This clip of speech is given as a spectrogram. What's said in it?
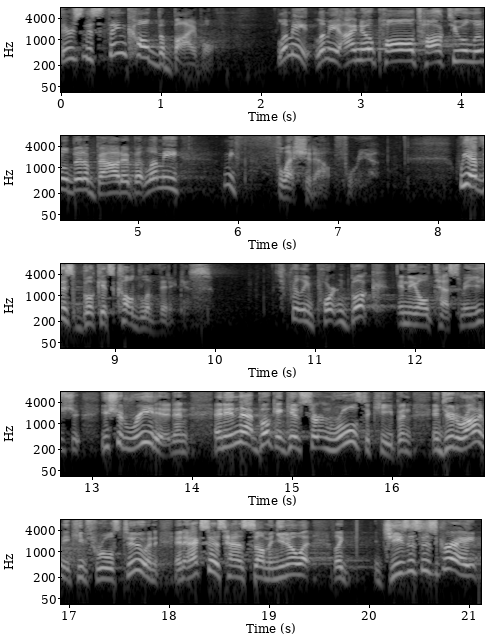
there's this thing called the Bible. Let me, let me, I know Paul talked to you a little bit about it, but let me, let me flesh it out for you. We have this book, it's called Leviticus. It's a really important book in the Old Testament. You should, you should read it. And, and in that book, it gives certain rules to keep. And in Deuteronomy, it keeps rules too. And, and Exodus has some. And you know what? Like, Jesus is great,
